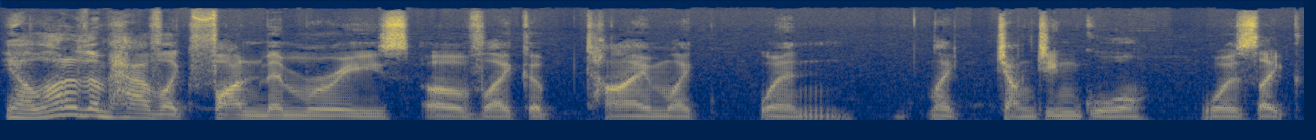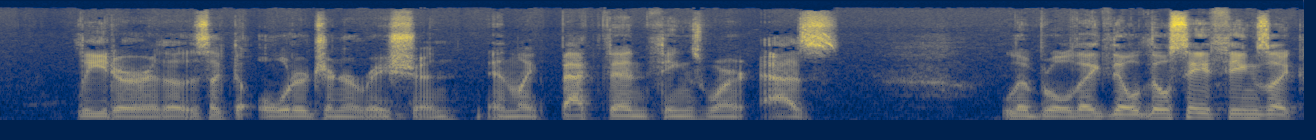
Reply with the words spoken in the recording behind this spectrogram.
yeah, a lot of them have like fond memories of like a time like when like Jiang Jingguo was like leader. That was like the older generation, and like back then things weren't as liberal. Like they'll they'll say things like,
